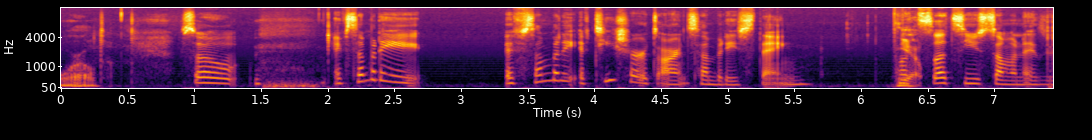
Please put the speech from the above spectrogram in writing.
world. So, if somebody, if somebody, if t-shirts aren't somebody's thing, let's let's use someone as,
